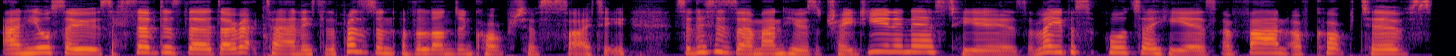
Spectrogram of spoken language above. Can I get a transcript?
And he also served as the director and later the president of the London Cooperative Society. So, this is a man who is a trade unionist, he is a Labour supporter, he is a fan of cooperatives,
